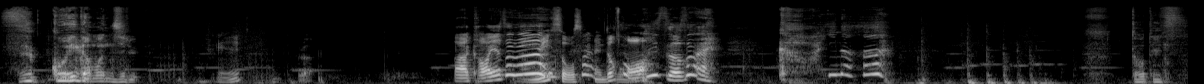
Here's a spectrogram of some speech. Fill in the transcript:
すっごい我慢汁。え？ほら。あ可愛いやつだな。ミス押さない。どこ？ミス押さない。可愛い同点です？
